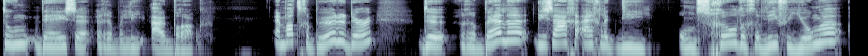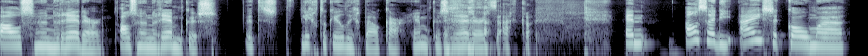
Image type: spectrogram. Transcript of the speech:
toen deze rebellie uitbrak. En wat gebeurde er? De rebellen die zagen eigenlijk die onschuldige lieve jongen als hun redder, als hun Remkes. Het, is, het ligt ook heel dicht bij elkaar. Remkes, redder. het is eigenlijk... En als zij die eisen komen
